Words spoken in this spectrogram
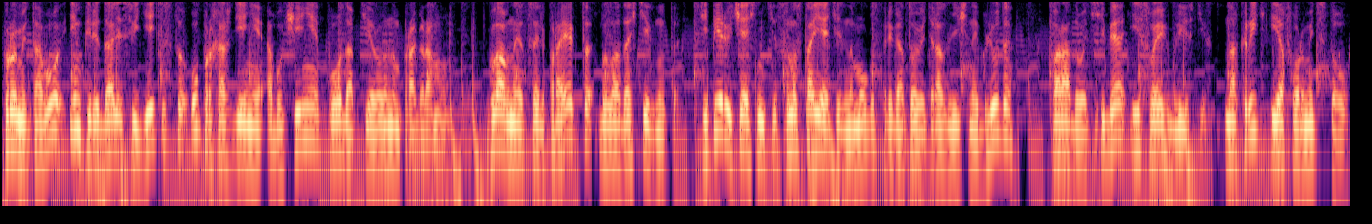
Кроме того, им передали свидетельство о прохождении обучения по адаптированным программам. Главная цель проекта была достигнута. Теперь участники самостоятельно могут приготовить различные блюда, порадовать себя и своих близких, накрыть и оформить стол.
